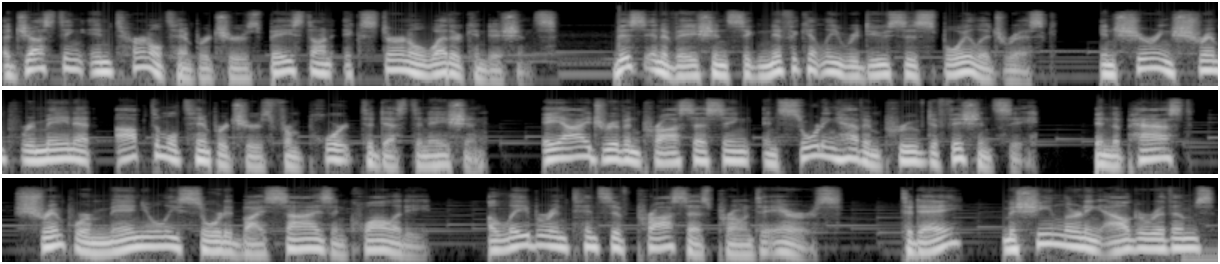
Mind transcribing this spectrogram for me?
adjusting internal temperatures based on external weather conditions. This innovation significantly reduces spoilage risk, ensuring shrimp remain at optimal temperatures from port to destination. AI-driven processing and sorting have improved efficiency. In the past, shrimp were manually sorted by size and quality, a labor-intensive process prone to errors. Today, machine learning algorithms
